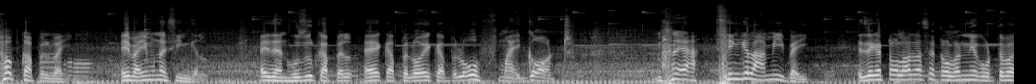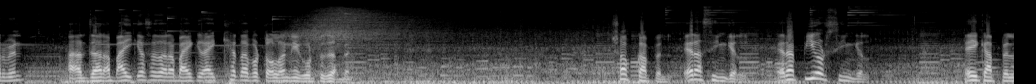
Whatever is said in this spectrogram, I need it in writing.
সব কাপেল ভাই। এই ভাই মনে হয় সিঙ্গেল এই দেন হুজুর কাপেল, এ কাপেল, ওই কাপেল ওফ মাই গড মানে সিঙ্গেল আমি ভাই। এই জায়গায় টলার আছে টলার নিয়ে করতে পারবেন। আর যারা বাইক আছে, যারা বাইক রাইখে তারপর টলার নিয়ে করতে যাবেন। সব কাপেল, এরা সিঙ্গেল এরা পিওর সিঙ্গেল এই কাপেল,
